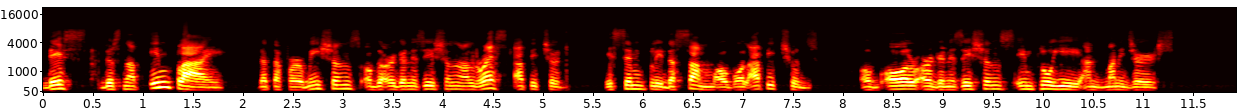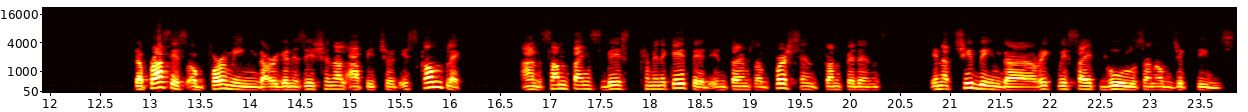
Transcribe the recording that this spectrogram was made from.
This does not imply that the formations of the organizational risk attitude is simply the sum of all attitudes of all organizations, employee, and managers. The process of forming the organizational attitude is complex and sometimes best communicated in terms of percent confidence in achieving the requisite goals and objectives.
